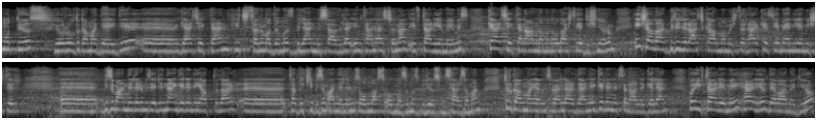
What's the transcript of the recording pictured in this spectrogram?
mutluyuz. Yorulduk ama değdi. Ee, gerçekten hiç tanımadığımız bilen misafirler internasyonel iftar yemeğimiz gerçekten anlamına ulaştı diye düşünüyorum. İnşallah birileri aç kalmamıştır. Herkes yemeğini yemiştir. Ee, bizim annelerimiz elinden geleni yaptılar. Ee, tabii ki bizim annelerimiz olmazsa olmazımız biliyorsunuz her zaman. Türk Alman Yardımseverler Derneği geleneksel hale gelen bu iftar yemeği her yıl devam ediyor.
